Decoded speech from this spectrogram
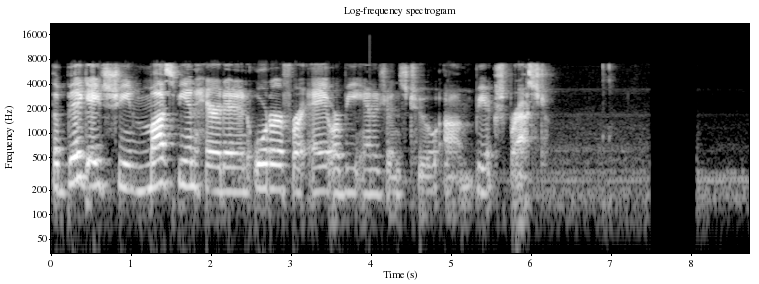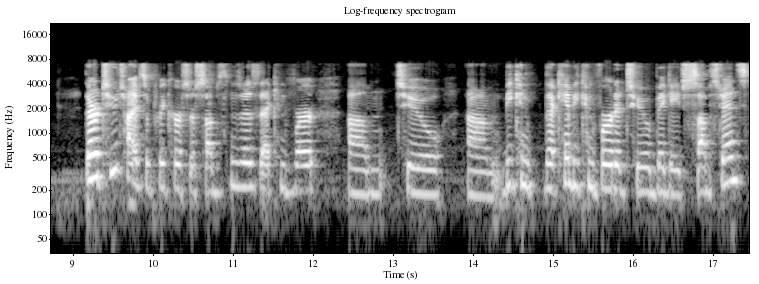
the big H gene must be inherited in order for A or B antigens to um, be expressed. There are two types of precursor substances that convert um, to um, be that can be converted to big H substance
